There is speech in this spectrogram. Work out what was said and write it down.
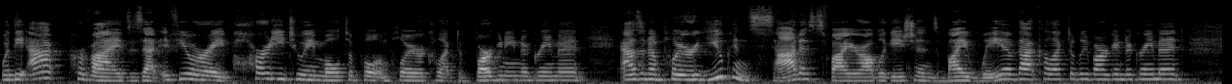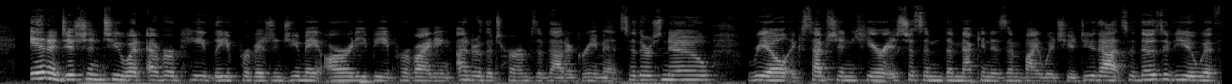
what the act provides is that if you are a party to a multiple employer collective bargaining agreement as an employer you can satisfy your obligations by way of that collectively bargained agreement in addition to whatever paid leave provisions you may already be providing under the terms of that agreement. So there's no real exception here. It's just the mechanism by which you do that. So those of you with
